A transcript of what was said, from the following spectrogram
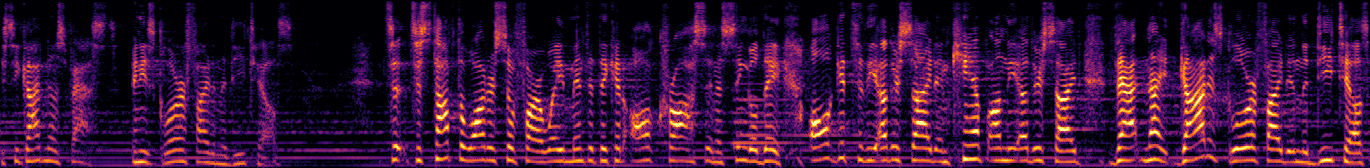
You see, God knows best, and He's glorified in the details. To, to stop the water so far away meant that they could all cross in a single day, all get to the other side and camp on the other side that night. God is glorified in the details,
